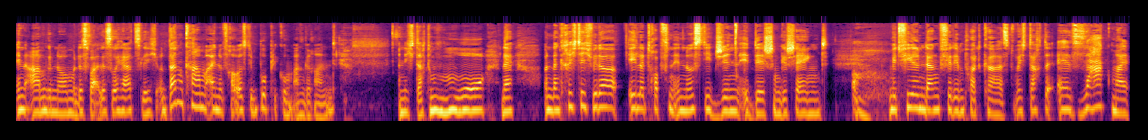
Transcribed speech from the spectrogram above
in Arm genommen und das war alles so herzlich. Und dann kam eine Frau aus dem Publikum angerannt und ich dachte, ne? Und dann kriegte ich wieder Ele Tropfen in Nuss, die Gin Edition geschenkt. Mit vielen Dank für den Podcast. Wo ich dachte, ey, sag mal,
